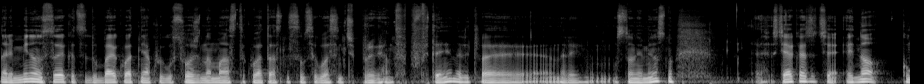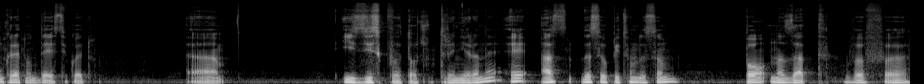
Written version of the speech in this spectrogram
Нали, минало се, като се добави, когато някой го сложи на масата, когато аз не съм съгласен, че проявявам това поведение. Нали, това е нали, основният минус. Но ще я кажа, че едно конкретно действие, което а, изисква точно трениране, е аз да се опитвам да съм по-назад в а,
